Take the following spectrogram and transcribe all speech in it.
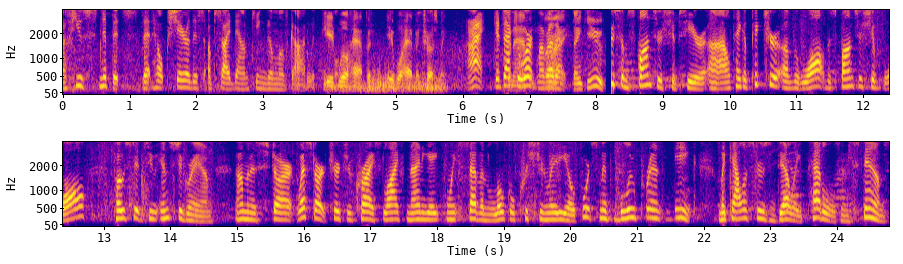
a few snippets that help share this upside down kingdom of God with people. It will happen. It will happen. Trust me. All right, get back to gonna work, happen. my brother. All right. Thank you. Here's some sponsorships here. Uh, I'll take a picture of the wall, the sponsorship wall, post it to Instagram. I'm going to start West Ark Church of Christ, Life 98.7, local Christian radio, Fort Smith Blueprint Inc., McAlister's Deli, Petals and Stems.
